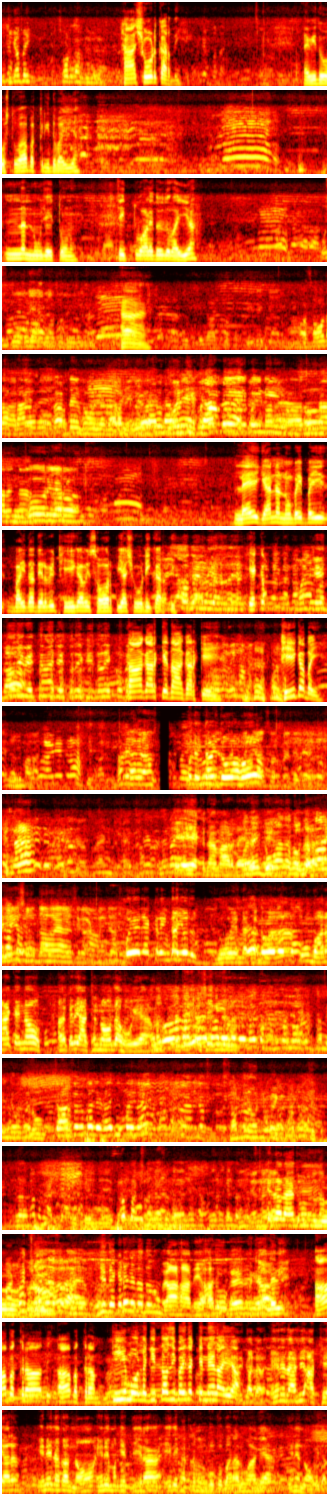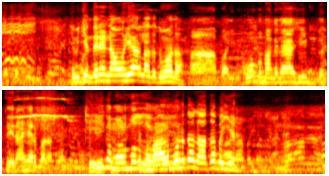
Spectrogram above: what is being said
ਠੀਕ ਆ ਬਾਈ? ਛੋੜ ਕਰ ਦੇ ਹਾਂ ਛੋੜ ਕਰ ਦੀ। ਲੈ ਵੀ ਦੋਸਤੋ ਆ ਬੱਕਰੀ ਦਵਾਈ ਆ। ਨੰਨੂ ਜੈਤੋ ਨੂੰ। ਜੈਤੋ ਵਾਲੇ ਤੋਂ ਦਵਾਈ ਆ। ਕੋਈ 200 ਦਾ ਆ ਗਿਆ 100 ਹਾਂ। ਆ 100 ਦਾ ਫੜਾ ਉਰੇ। ਕਰਦੇ 100 ਯਾਰ। ਕੋਈ ਨਹੀਂ ਕਰਦੇ ਯਾਰ। ਕੋਈ ਨਹੀਂ ਰੋਣਾ ਰੰਗਾ। ਹੋਰ ਯਾਰ। ਲੈ ਹੀ ਗਿਆ ਨੰਨੂ ਬਈ ਬਈ ਬਾਈ ਦਾ ਦਿਲ ਵੀ ਠੀਕ ਆ ਵੀ 100 ਰੁਪਿਆ ਛੋਟ ਹੀ ਕਰਤੀ ਇੱਕ ਜੇਤੂ ਦੇ ਵੇਚਣਾ ਜੇਤੂ ਦੇ ਖਰੀਦਣਾ ਇੱਕੋ ਤਾਂ ਕਰਕੇ ਤਾਂ ਕਰਕੇ ਠੀਕ ਆ ਬਾਈ ਉਹ ਲੈਂਦਾ ਵੀ ਦੋ ਆਹੋ ਕਿੰਨਾ ਇਹ ਇੱਕ ਨਾ ਮਾਰਦਾ ਨਹੀਂ ਦੋਵਾਂ ਦਾ ਸੌਦਾ। ਇਹ ਸੌਦਾ ਹੋਇਆ ਸੀਗਾ 58 ਓਏ ਇਹ ਇੱਕ ਲੈਂਦਾ ਯੋ ਦੋ ਜਾਂਦਾ ਖਤਮਾ ਤੂੰ 12 ਕਹਿੰਦਾ ਆ ਕਹਿੰਦੇ 8 9 ਦਾ ਹੋ ਗਿਆ। ਹੁਣ ਤੇ ਅਸੇ ਕੀ ਹੁਣ? 400 ਰੁਪਏ ਲਿਖਾਈ ਵੀ ਪੈਣਾ 9.5 ਦੀ ਪੈ ਗਈ। ਕਿੰਨਾ ਲਾਇਆ ਤੂੰ? ਜਿੱਦੇ ਕਿਹੜੇ ਲੈਂਦਾ ਤੂੰ? ਆਹਾ ਤੇ ਆਹਾ ਦੇ। ਲੈ ਵੀ। ਆ ਬੱਕਰਾ ਤੇ ਆ ਬੱਕਰਾ ਕੀ ਮੁੱਲ ਕੀਤਾ ਸੀ ਬਾਈ ਤੇ ਕਿੰਨੇ ਲਾਏ ਆ? ਗੱਲ ਇਹਨੇ ਲਾਇਆ ਸੀ 8000 ਇਹਨੇ ਲਾਤਾ 9 ਇਹਨੇ ਮੰਗੇ 13 ਇਹਦੇ ਖਾਤਰ 12 ਨੂੰ ਆ ਗਿਆ ਇਹਨੇ 9 ਵਜੇ ਦਾ ਤੇ ਵੀ ਜਿੰਦੇ ਨੇ 9000 ਲਾਤਾ ਦੋਵਾਂ ਦਾ? ਹਾਂ ਬਾਈ ਨੇ ਉਹ ਮੰਗਦਾ ਸੀ 13000 12 ਤੇ ਆ ਗਿਆ। ਠੀਕ ਆ। ਮਾਲ ਮੁੱਲ ਮਾਲ ਮੁੱਲ ਤਾਂ ਲਾਤਾ ਬਈ ਯਾਰ।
